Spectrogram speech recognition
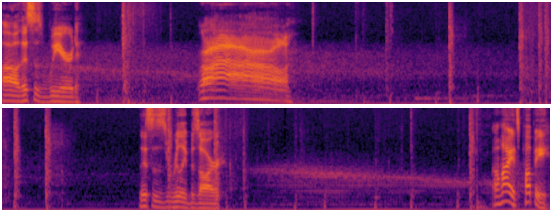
Oh, this is weird. Wow. This is really bizarre. Oh, hi, it's Puppy.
